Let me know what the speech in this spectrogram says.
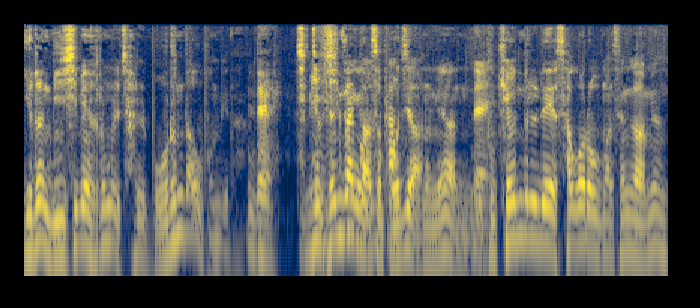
이런 민심의 흐름을 잘 모른다고 봅니다. 네. 직접 현장에 와서. 보지 않으면 네. 국회의원들의 사고로만 생각하면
